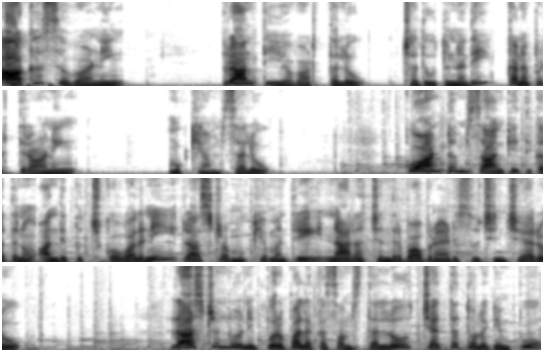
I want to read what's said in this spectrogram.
ఆకాశవాణి ప్రాంతీయ వార్తలు చదువుతున్నది కనపర్తి రాణి. ముఖ్యాంశాలు. క్వాంటం సాంకేతికతను అందిపుచ్చుకోవాలని రాష్ట ముఖ్యమంత్రి నారా చంద్రబాబు నాయుడు సూచించారు. రాష్టంలోని పురపాలక సంస్థల్లో చెత్త తొలగింపు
